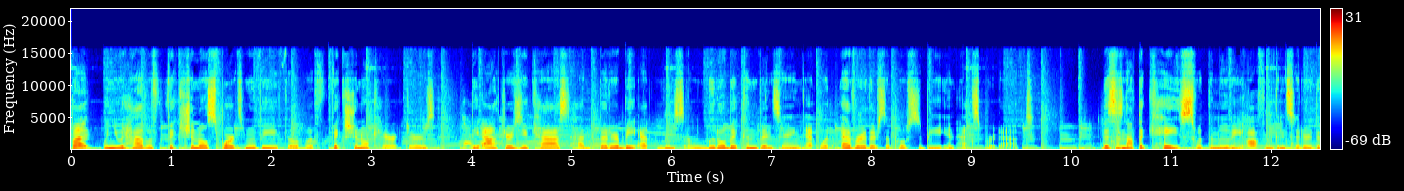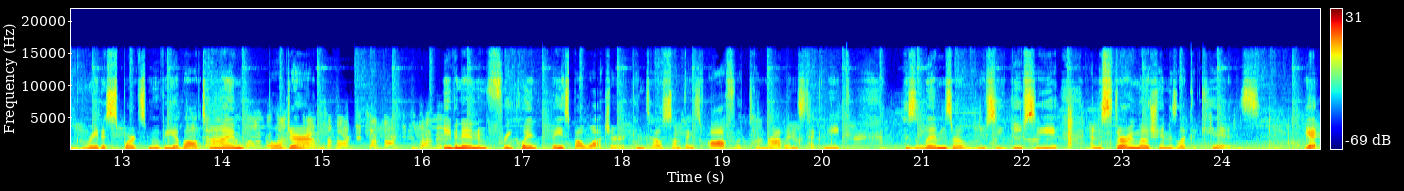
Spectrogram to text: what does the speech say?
But when you have a fictional sports movie filled with fictional characters, the actors you cast had better be at least a little bit convincing at whatever they're supposed to be an expert at. This is not the case with the movie often considered the greatest sports movie of all time, Bull Durham. Even an infrequent baseball watcher can tell something's off with Tim Robbins' technique. His limbs are loosey goosey, and his throwing motion is like a kid's. Yet,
